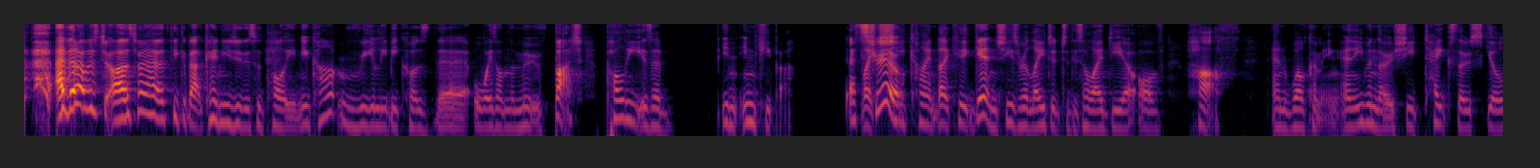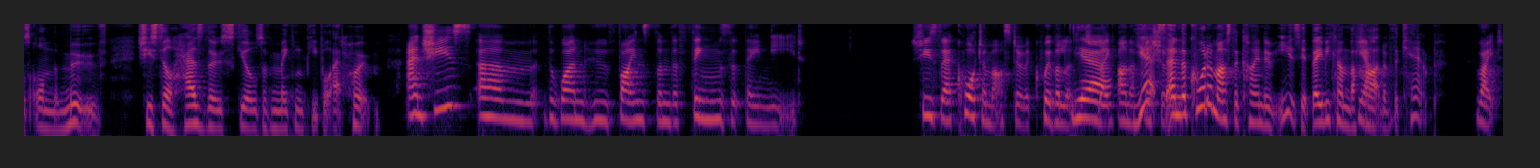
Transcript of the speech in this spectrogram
and then I was tr- I was trying to have a think about can you do this with Polly, and you can't really because they're always on the move. But Polly is a in innkeeper. That's like true. she kind like again she's related to this whole idea of hearth and welcoming and even though she takes those skills on the move she still has those skills of making people at home And she's um the one who finds them the things that they need. She's their quartermaster equivalent, Yeah. like unofficially. yes and the quartermaster kind of is it they become the Yeah. heart of the camp right.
